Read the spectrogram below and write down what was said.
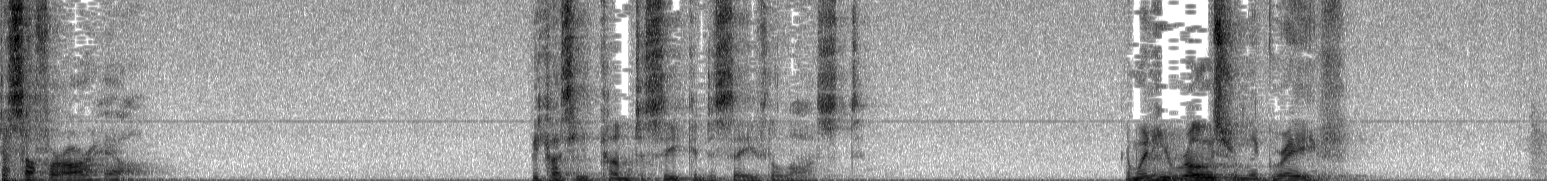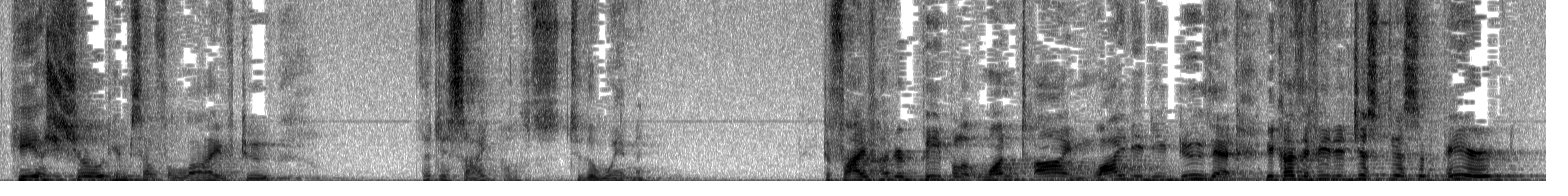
to suffer our hell, because he'd come to seek and to save the lost. And when he rose from the grave, he showed himself alive to the disciples, to the women, to 500 people at one time. Why did he do that? Because if he'd just disappeared,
